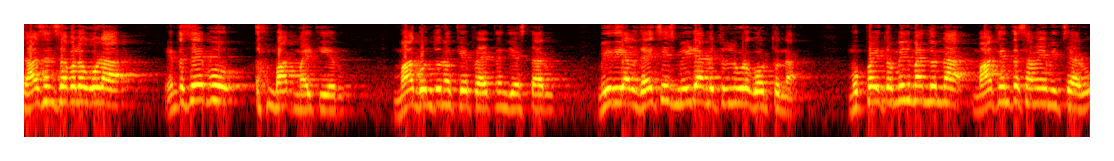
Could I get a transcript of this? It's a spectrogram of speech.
శాసనసభలో కూడా ఎంతసేపు మాకు మైక్ ఇయ్యరు మా గొంతు నొక్కే ప్రయత్నం చేస్తారు. మీరు ఇవాళ దయచేసి మీడియా మిత్రులను కూడా కోరుతున్నా ముప్పై తొమ్మిది మంది ఉన్న మాకెంత సమయం ఇచ్చారు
